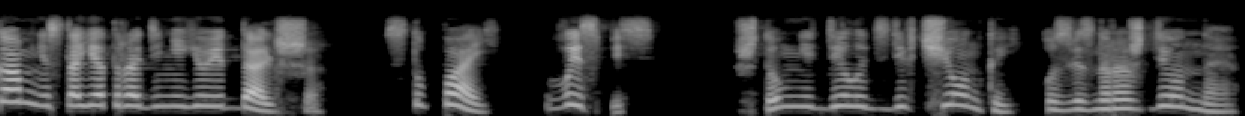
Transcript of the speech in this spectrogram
камни стоят ради нее и дальше. Ступай, выспись. Что мне делать с девчонкой, о звезднорожденная?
